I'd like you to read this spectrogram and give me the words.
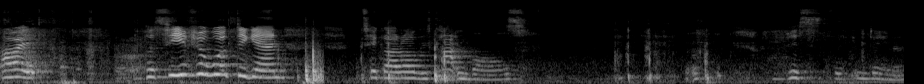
All right. Let's see if it worked again. Take out all these cotton balls. Miss the container.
